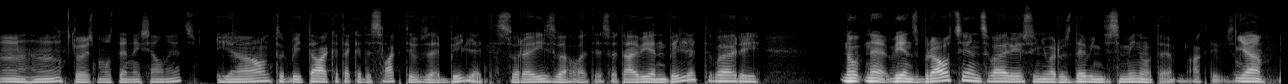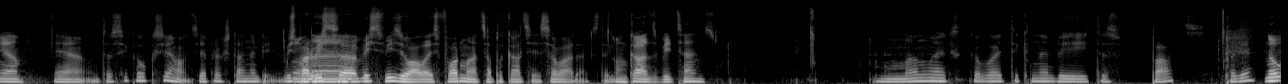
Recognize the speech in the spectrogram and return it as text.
Mm -hmm, tu esi mūsdienīgs jaunietis. Jā, un tur bija tā, ka, tā, kad es aktivizēju biļeti, es varēju izvēlēties, vai tā ir viena biļete, vai arī nu, ne, viens brauciens, vai arī es viņu varu uz 90 minūtēm aktivizēt. Jā, jā. Jā, tas ir kaut kas jauns. Iepriekš tā nebija. Vispār un, viss, uh, viss vizuālais formāts aplikācijai savādāks. Tagad. Un kāds bija cenas? Man liekas, ka vai tik nebija tas pats. Pagad? Nu,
